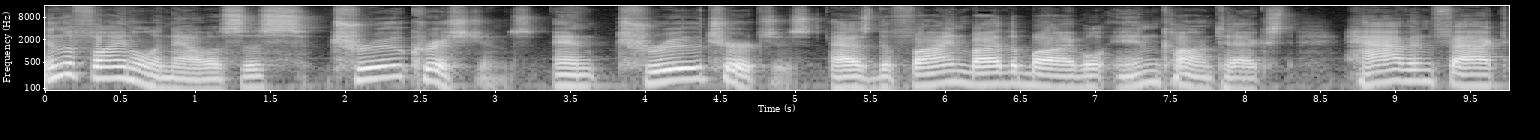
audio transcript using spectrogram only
In the final analysis, true Christians and true churches, as defined by the Bible in context, have in fact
